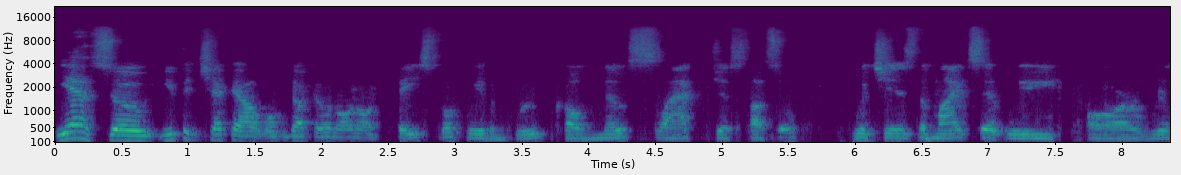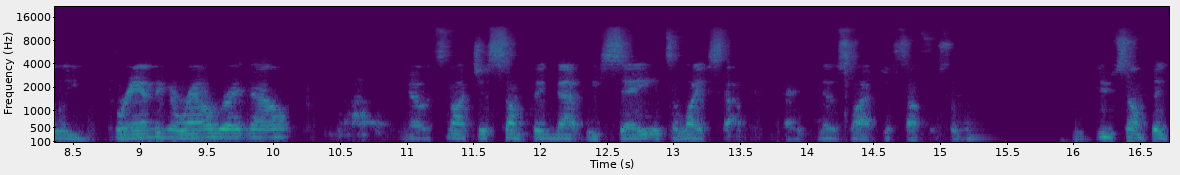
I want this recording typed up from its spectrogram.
yeah so you can check out what we got going on on facebook we have a group called no slack just hustle which is the mindset we are really branding around right now. Uh, you know, it's not just something that we say; it's a lifestyle. Right? No slack, just hustle. So when you do something,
